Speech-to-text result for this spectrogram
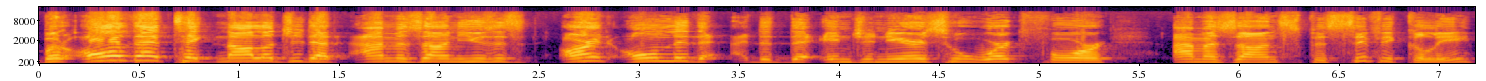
But all that technology that Amazon uses aren't only the, the, the engineers who work for Amazon specifically,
